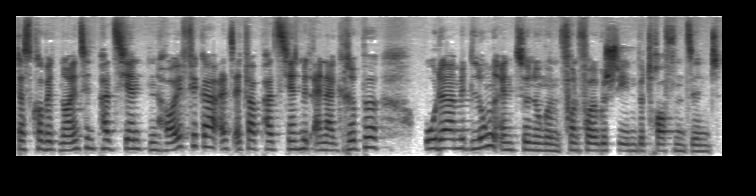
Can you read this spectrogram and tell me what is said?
dass Covid-19-Patienten häufiger als etwa Patienten mit einer Grippe oder mit Lungenentzündungen von Folgeschäden betroffen sind.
